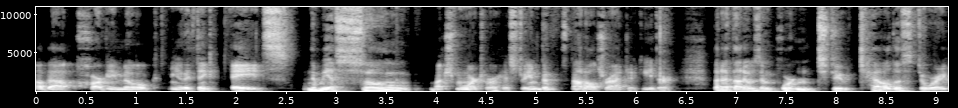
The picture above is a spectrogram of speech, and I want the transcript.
about Harvey Milk. You know, they think AIDS. And then we have so much more to our history. And it's not all tragic either. But I thought it was important to tell the story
